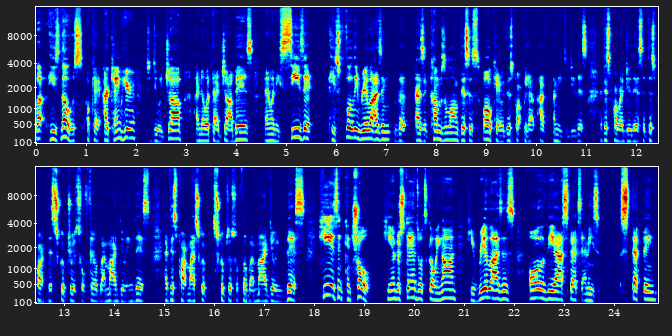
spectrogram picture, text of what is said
But he knows, okay, I came here to do a job. I know what that job is. And when he sees it, he's fully realizing that as it comes along, this is okay. With this part, we have I, I, need to do this. At this part, I do this. At this part, this scripture is fulfilled by my doing this. At this part, my script scripture is fulfilled by my doing this. He is in control. He understands what's going on. He realizes all of the aspects, and he's stepping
